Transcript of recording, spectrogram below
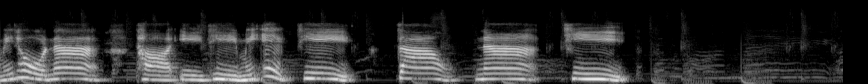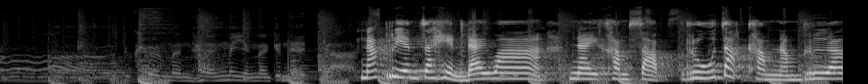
ไม่โทหน้า ทออีทีไม่เอกที่ เจ้า หน้า ที่นักเนักเรียนจะเห็นได้ว่า ในคำศัพท์รู้จักคำนำเรื่อง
